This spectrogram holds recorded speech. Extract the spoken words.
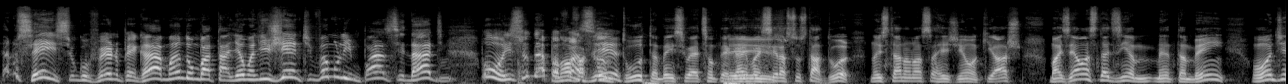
Eu não sei se o governo pegar, manda um batalhão ali. Gente, vamos limpar a cidade. Pô, isso dá pra Nova fazer. Cantu também, se o Edson pegar, vai Isso. ser assustador. Não está na nossa região aqui, acho. Mas é uma cidadezinha também, onde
